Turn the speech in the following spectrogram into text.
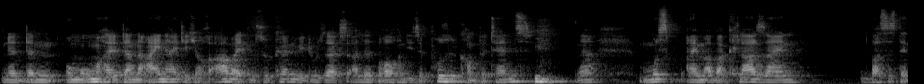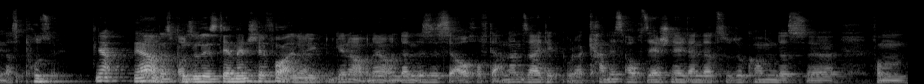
ne, dann, um, um halt dann einheitlich auch arbeiten zu können, wie du sagst, alle brauchen diese Puzzle-Kompetenz, ne, muss einem aber klar sein, was ist denn das Puzzle? Ja, ja, und das Puzzle ist der Mensch, der vor einem liegt. Genau, ne? und dann ist es ja auch auf der anderen Seite, oder kann es auch sehr schnell dann dazu so kommen, dass äh, vom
